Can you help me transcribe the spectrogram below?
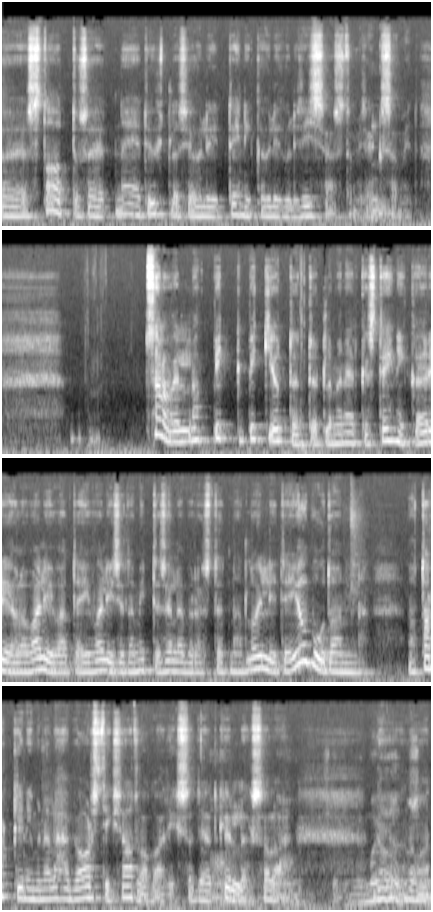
äh, staatuse, et need ühtlasi olid Tehnikaülikooli sisseastumiseksamid mm. seal on veel noh, pikk, pikk jutt, et ütleme, need, kes tehnika eriala valivad, ei vali seda mitte sellepärast, et nad lollid ja jobud on noh, tark inimene läheb ju arstiks ja advokaadiks, sa tead oh, küll, eks ole oh,. No, no,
